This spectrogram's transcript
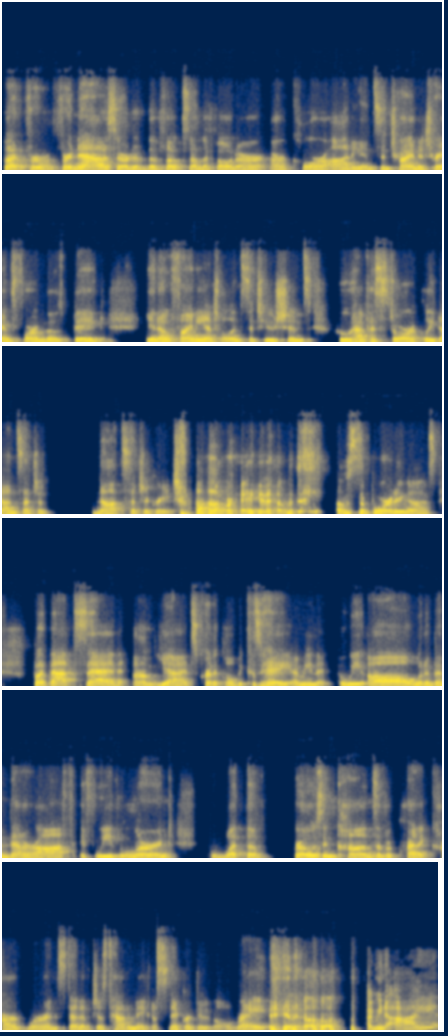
but for for now, sort of the folks on the phone are our core audience and trying to transform those big, you know, financial institutions who have historically done such a not such a great job, right, of, of supporting us. But that said, um, yeah, it's critical because, hey, I mean, we all would have been better off if we'd learned what the pros and cons of a credit card were instead of just how to make a snickerdoodle, right? You know? I mean, I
